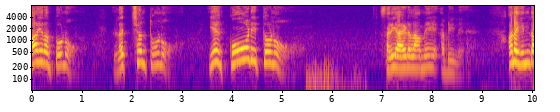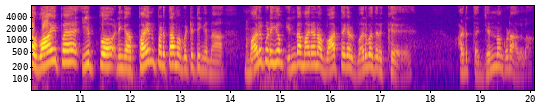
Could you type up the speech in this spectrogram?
ஆயிரம் தோணும். லட்சம் தோணும். ஏன் கோடி தோணும்? சரியாயிடலாமே அப்படின்னு. ஆனால் இந்த வாய்ப்பை இப்போ நீங்கள் பயன்படுத்தாமல் விட்டுட்டீங்கன்னா மறுபடியும் இந்த மாதிரியான வார்த்தைகள் வருவதற்கு அடுத்த ஜென்மம் கூட ஆகலாம்.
